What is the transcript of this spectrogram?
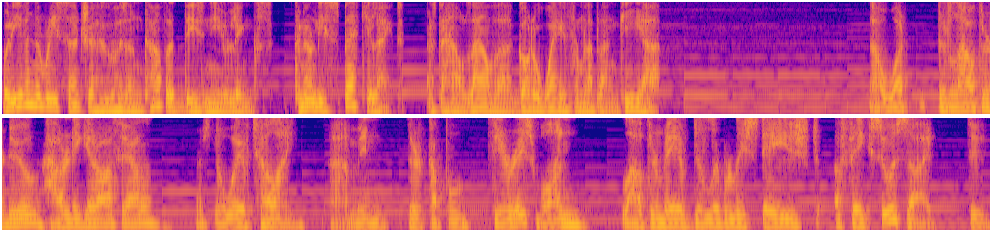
But even the researcher who has uncovered these new links can only speculate as to how Lowther got away from La Blanquilla. Now, what did Lowther do? How did he get off the island? There's no way of telling. I mean, there are a couple theories. One, Lowther may have deliberately staged a fake suicide to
